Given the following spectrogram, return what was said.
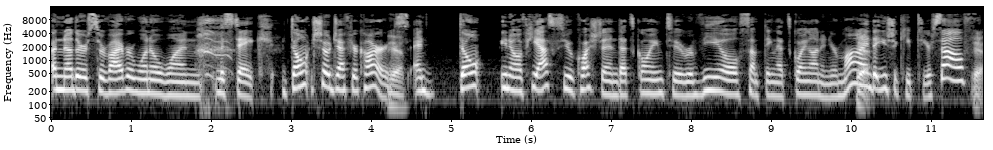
Another Survivor 101 mistake. Don't show Jeff your cards. Yeah. And don't, you know, if he asks you a question that's going to reveal something that's going on in your mind Yeah. that you should keep to yourself, Yeah.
